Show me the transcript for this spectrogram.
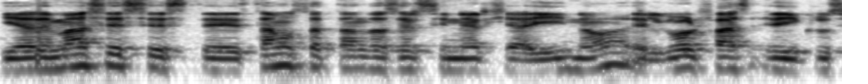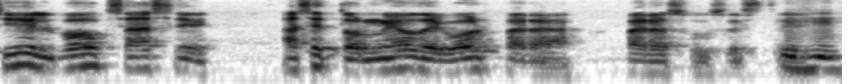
Y además es, este, estamos tratando de hacer sinergia ahí, ¿no? El golf, hace, e inclusive el box hace, hace torneo de golf para, para sus, este,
